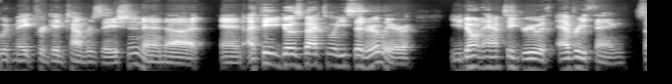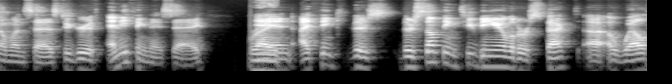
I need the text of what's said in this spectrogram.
would make for good conversation. And uh, and I think it goes back to what you said earlier. You don't have to agree with everything someone says to agree with anything they say. Right. And I think there's there's something to being able to respect a, a well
